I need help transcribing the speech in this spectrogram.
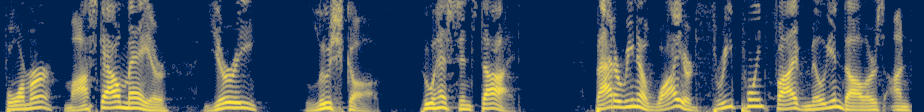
former Moscow mayor Yuri Luzhkov, who has since died. Baturina wired $3.5 million on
